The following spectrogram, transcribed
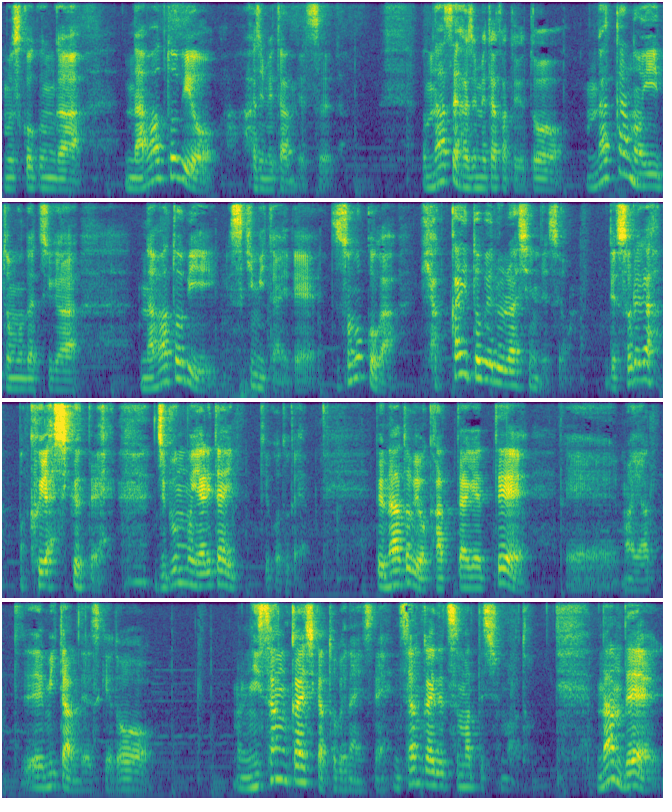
息子くんが縄跳びを始めたんです。なぜ始めたかというと仲のいい友達が縄跳び好きみたいでその子が100回飛べるらしいんですよ。でそれが悔しくて 自分もやりたいっていうことで。で縄跳びを買ってあげて、えー、まあ、やってみたんですけど23回しか飛べないですね。23回で詰まってしまうと。なんで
